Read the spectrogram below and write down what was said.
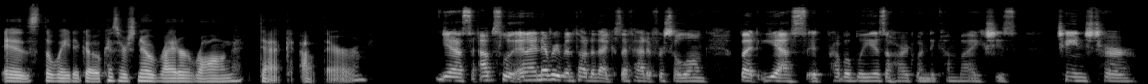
is the way to go because there's no right or wrong deck out there. Yes, absolutely. And I never even thought of that because I've had it for so long. But yes, it probably is a hard one to come by. She's changed her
